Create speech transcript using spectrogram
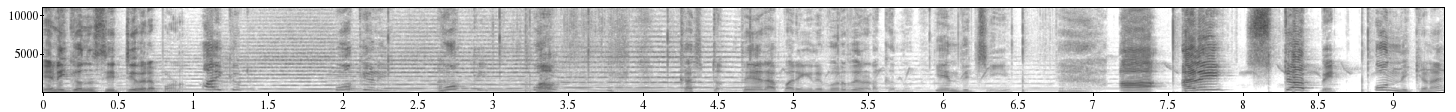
എനിക്കൊന്ന് സിറ്റി വരെ പോണം. ആയിക്കോട്ടെ. ഓക്കേ അളി, ഓക്കെ കഷ്ടം. തേരാപ്പാര ഇങ്ങനെ വെറുതെ നടക്കുന്നു. എന്ത് ചെയ്യും? ആ അളി സ്റ്റോപ്പ് ഇറ്റ്. ഒന്നിക്കണേ.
